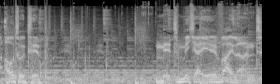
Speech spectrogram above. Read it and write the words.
Der Autotipp mit Michael Weiland.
